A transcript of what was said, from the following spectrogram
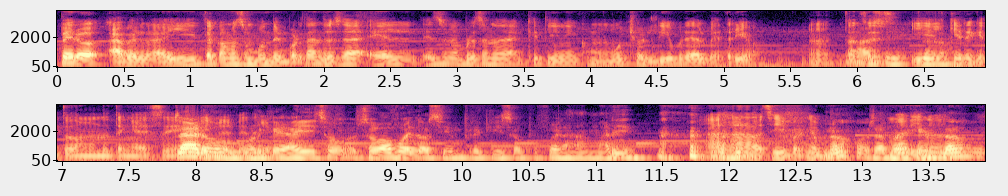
pero a ver, ahí tocamos un punto importante. O sea, él es una persona que tiene como mucho libre albedrío. ¿No? Entonces, Ah, sí, y él claro. quiere que todo el mundo tenga ese claro, porque ahí su, su abuelo siempre quiso que fuera marín, Ajá, sí, por ejemplo. ¿no? O sea, por Marina. ejemplo...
